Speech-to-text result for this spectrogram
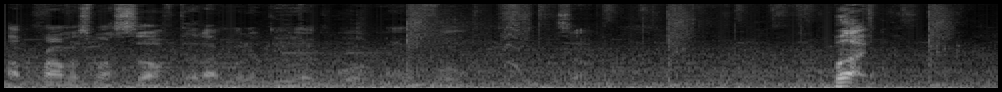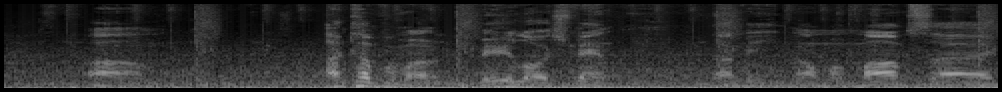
I promise myself that I'm going to do that work more going forward. So, but um, I come from a very large family. I mean, on my mom's side,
